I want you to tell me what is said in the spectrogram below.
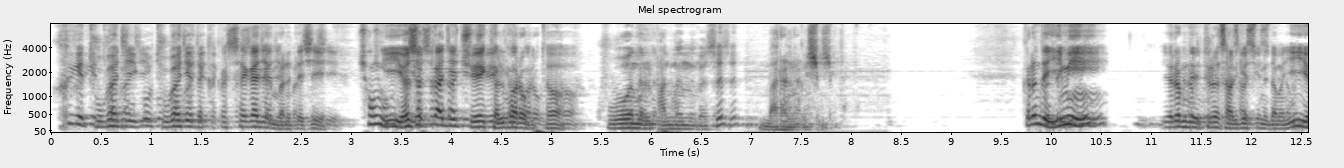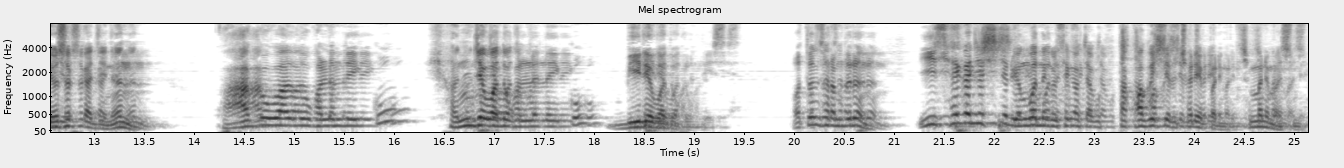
크게 두 가지이고 두 가지에도 각각 세 가지를 말했듯이 총 이 여섯 가지 죄의 결과로부터 구원을 받는 것을 말하는 것입니다. 그런데 이미 여러분들이 들어서 알겠습니다만 이 여섯 가지는 과거와도 관련돼 있고 현재와도 관련돼 있고 미래와도 관련돼 있어요. 어떤 사람들은 이 세 가지 시제로 연관된 걸 생각하고 다 과거 시제로 처리해버립니다. 천만의 말씀이에요.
